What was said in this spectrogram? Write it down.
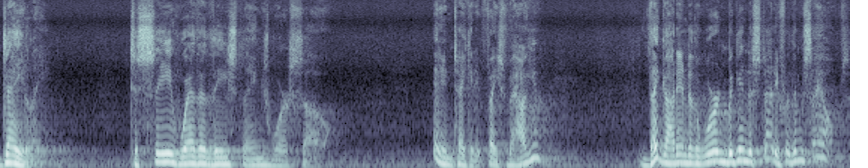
daily to see whether these things were so. They didn't take it at face value. They got into the Word and began to study for themselves.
